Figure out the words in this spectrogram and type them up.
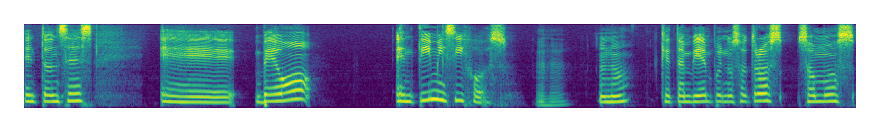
Entonces, eh, veo en ti mis hijos. ¿no? Que también, pues nosotros somos,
